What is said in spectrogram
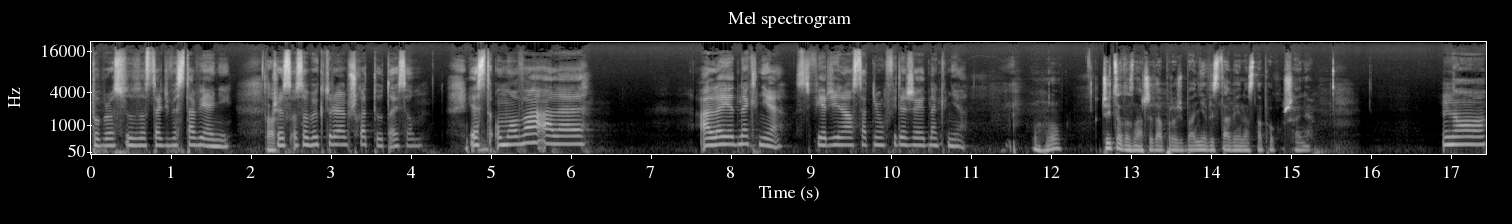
po prostu zostać wystawieni Tak. przez osoby, które na przykład tutaj są. Jest umowa, ale, ale jednak nie. Stwierdzi na ostatnią chwilę, że jednak nie. Mhm. Czyli co to znaczy ta prośba, nie wystawiaj nas na pokuszenie? No,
